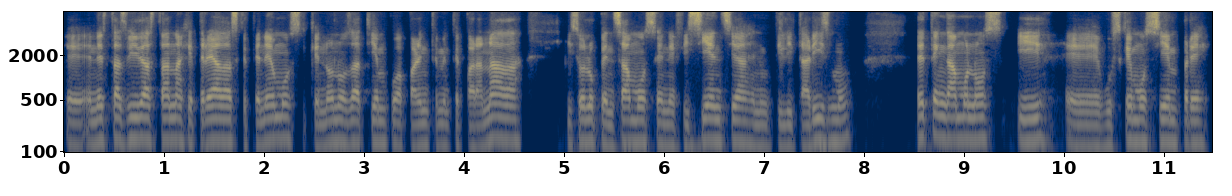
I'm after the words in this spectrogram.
eh, en estas vidas tan ajetreadas que tenemos y que no nos da tiempo aparentemente para nada y solo pensamos en eficiencia, en utilitarismo, detengámonos y eh, busquemos siempre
